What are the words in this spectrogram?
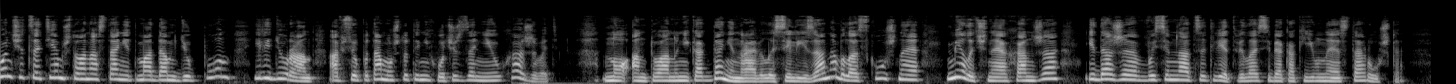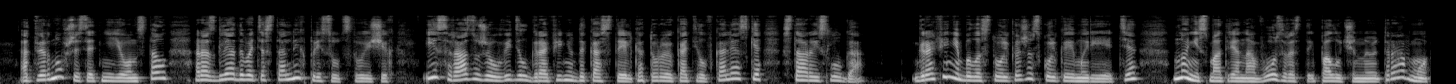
кончится тем, что она станет мадам Дюпон или Дюран, а все потому, что ты не хочешь за ней ухаживать. Но Антуану никогда не нравилась Элиза. Она была скучная, мелочная ханжа и даже в 18 лет вела себя как юная старушка. Отвернувшись от нее, он стал разглядывать остальных присутствующих и сразу же увидел графиню де Кастель, которую катил в коляске старый слуга. Графине было столько же, сколько и Мариетте, но, несмотря на возраст и полученную травму,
